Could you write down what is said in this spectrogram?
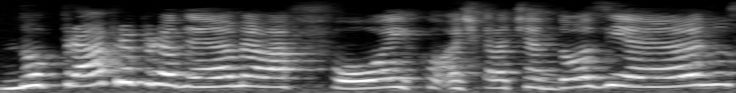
no próprio programa ela foi, acho que ela tinha 12 anos,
